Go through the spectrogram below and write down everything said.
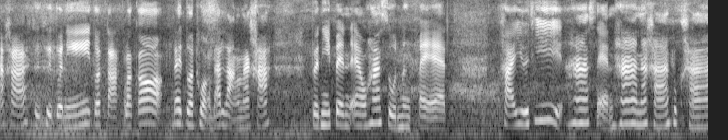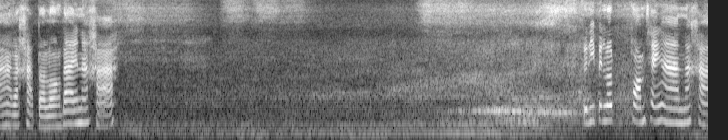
นะคะ คือคือตัวนี้ตัวตักแล้วก็ได้ตัวถ่วงด้านหลังนะคะ ตัวนี้เป็น L5018 ขายอยู่ที่5 5 0 0 0นห้านะคะ ลูกค้าราคาต่อรองได้นะคะ ตัวนี้เป็นรถพร้อมใช้งานนะคะ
